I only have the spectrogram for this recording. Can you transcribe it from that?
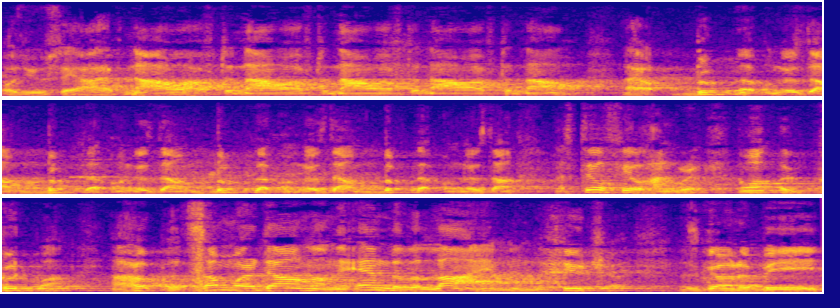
Or you say, I have now after now after now after now after now. Now, boop, that one goes down, boop, that one goes down, boop, that one goes down, boop, that one goes down. I still feel hungry. I want the good one. I hope that somewhere down on the end of the line in the future there's going to be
